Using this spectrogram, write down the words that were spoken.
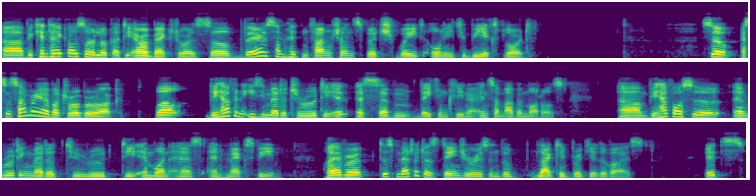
uh, we can take also a look at the error backdoors. So there are some hidden functions which wait only to be explored. So as a summary about Roborock, well, we have an easy method to root the S7 vacuum cleaner and some other models. Um, we have also a routing method to root the M1S and MaxV. However, this method is dangerous and will likely break your device. it's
